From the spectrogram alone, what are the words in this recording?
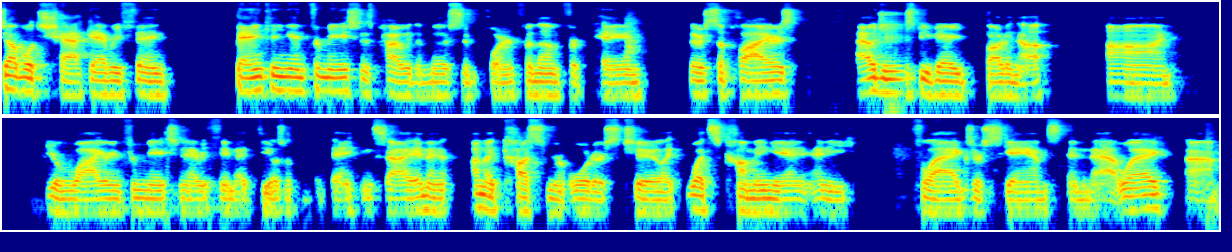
double check everything. Banking information is probably the most important for them for paying their suppliers. I would just be very buttoned up on your wire information, everything that deals with the banking side, and then on the customer orders too, like what's coming in, any flags or scams in that way. Um,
